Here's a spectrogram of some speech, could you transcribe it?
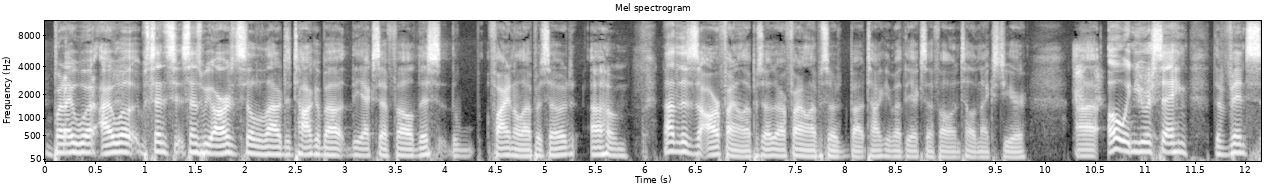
but I will. I will since since we are still allowed to talk about the XFL. This the final episode. Um, not that this is our final episode. Our final episode about talking about the XFL until next year. Uh, oh, and you were saying the Vince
